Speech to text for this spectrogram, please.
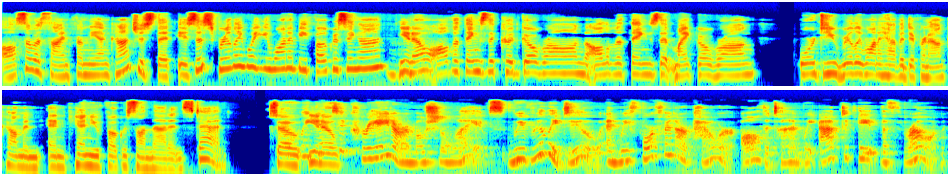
also a sign from the unconscious that is this really what you want to be focusing on? Mm-hmm. You know, mm-hmm. all the things that could go wrong, all of the things that might go wrong. Or do you really want to have a different outcome and, and can you focus on that instead? So, we you get know, to create our emotional lives. We really do. And we forfeit our power all the time. We abdicate the throne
